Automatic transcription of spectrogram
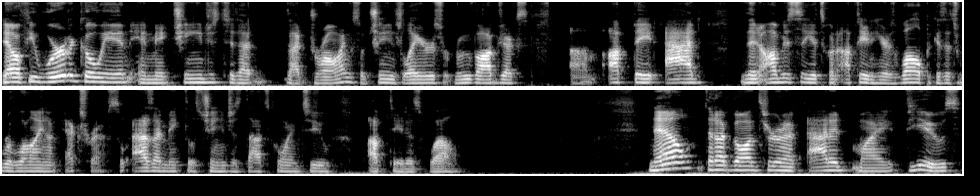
Now, if you were to go in and make changes to that, that drawing, so change layers, remove objects, um, update, add, then obviously it's going to update in here as well because it's relying on XREF. So as I make those changes, that's going to update as well. Now that I've gone through and I've added my views,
